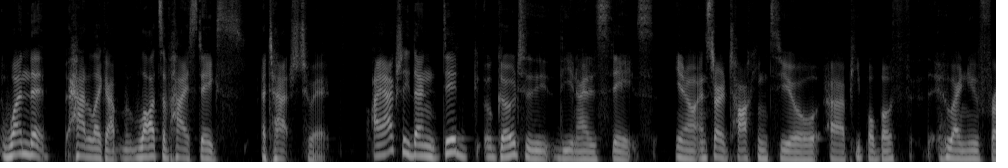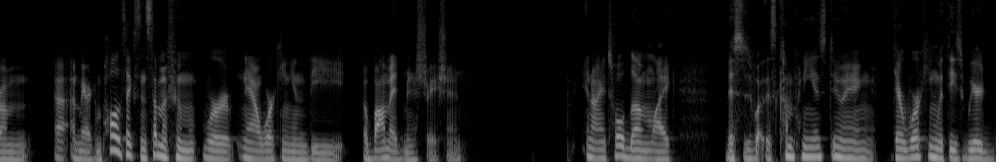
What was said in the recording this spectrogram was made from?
one that had like a, lots of high stakes attached to it. I actually then did go to the, the United States, you know, and started talking to uh, people both who I knew from uh, American politics and some of whom were now working in the Obama administration. And I told them like, this is what this company is doing. They're working with these weird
